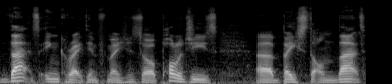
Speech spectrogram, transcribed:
That's incorrect information, so apologies uh, based on that.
